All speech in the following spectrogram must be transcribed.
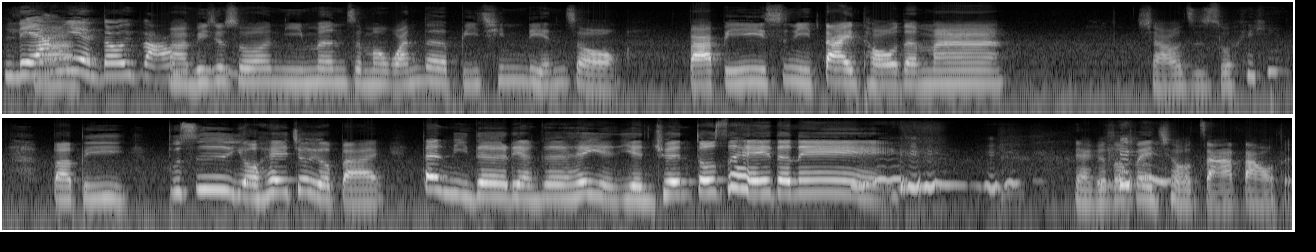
两眼都一包。爸比就说：“你们怎么玩的鼻青脸肿？爸比是你带头的吗？”小猴子说：“嘿嘿，爸比不是有黑就有白，但你的两个黑眼眼圈都是黑的呢。两个都被球砸到的，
